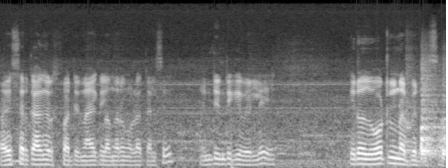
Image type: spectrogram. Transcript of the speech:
వైఎస్ఆర్ కాంగ్రెస్ పార్టీ నాయకులందరం కూడా కలిసి ఇంటింటికి వెళ్ళి ఈరోజు ఓట్లను అభ్యర్థిస్తాం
